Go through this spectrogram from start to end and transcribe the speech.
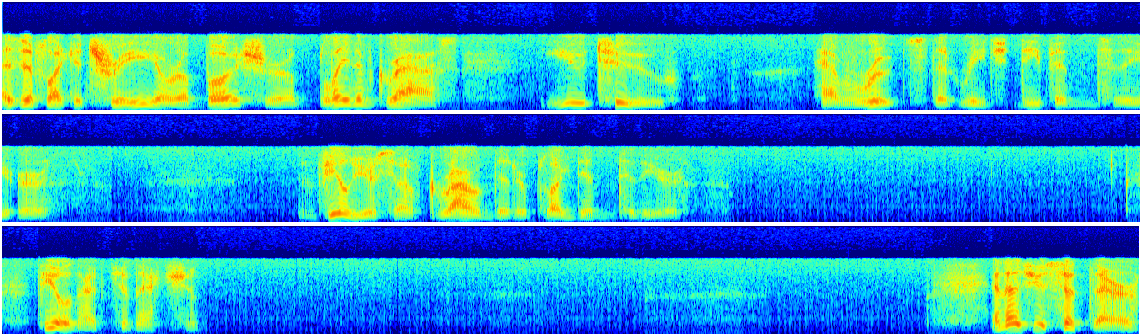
as if like a tree or a bush or a blade of grass, you too have roots that reach deep into the earth. And feel yourself grounded or plugged into the earth. Feel that connection. And as you sit there,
